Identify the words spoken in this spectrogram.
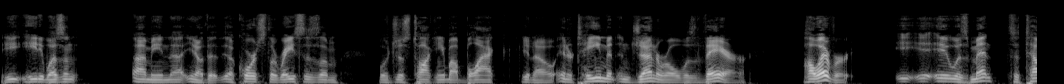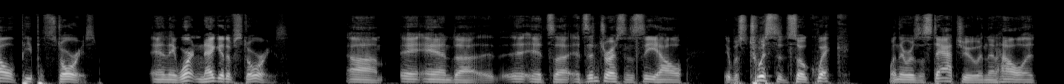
He he wasn't I mean, uh, you know, the, of course, the racism was just talking about black, you know, entertainment in general was there. However, it, it was meant to tell people stories, and they weren't negative stories. Um, and uh, it's uh, it's interesting to see how it was twisted so quick when there was a statue, and then how it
